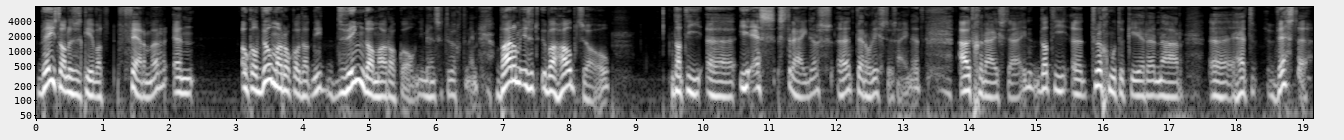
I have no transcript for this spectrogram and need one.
wees dan eens een keer wat fermer. En ook al wil Marokko dat niet, dwing dan Marokko om die mensen terug te nemen. Waarom is het überhaupt zo dat die eh, IS-strijders, terroristen zijn het, uitgereisd zijn, dat die eh, terug moeten keren naar het Westen?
